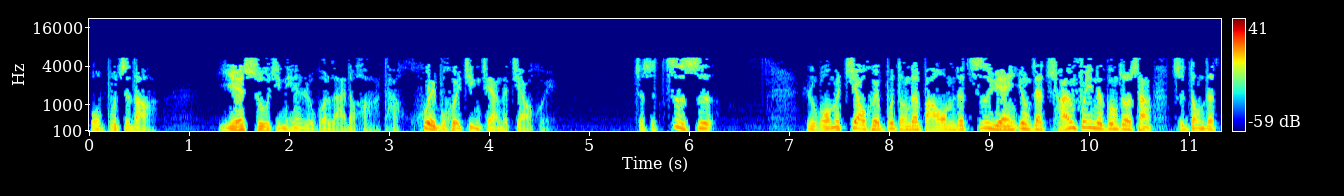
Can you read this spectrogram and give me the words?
我不知道耶稣今天如果来的话，他会不会进这样的教会？这是自私。如果我们教会不懂得把我们的资源用在传福音的工作上，只懂得自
